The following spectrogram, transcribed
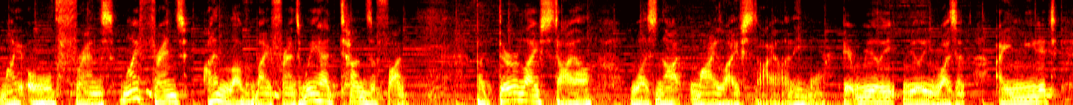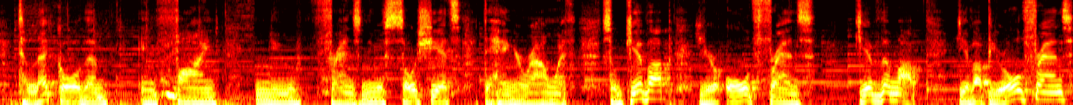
my old friends. My friends, I loved my friends. We had tons of fun. But their lifestyle was not my lifestyle anymore. It really, really wasn't. I needed to let go of them and find new friends, new associates to hang around with. So give up your old friends Give them up. Give up your old friends,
